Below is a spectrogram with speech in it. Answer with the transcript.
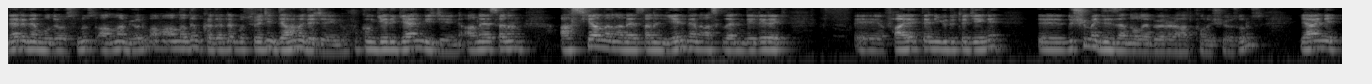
nereden buluyorsunuz anlamıyorum ama anladığım kadarıyla bu sürecin devam edeceğini, hukukun geri gelmeyeceğini, anayasanın askıya alınan anayasanın yeniden askıdan indirilerek e, faaliyetlerini yürüteceğini e, düşünmediğinizden dolayı böyle rahat konuşuyorsunuz. Yani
